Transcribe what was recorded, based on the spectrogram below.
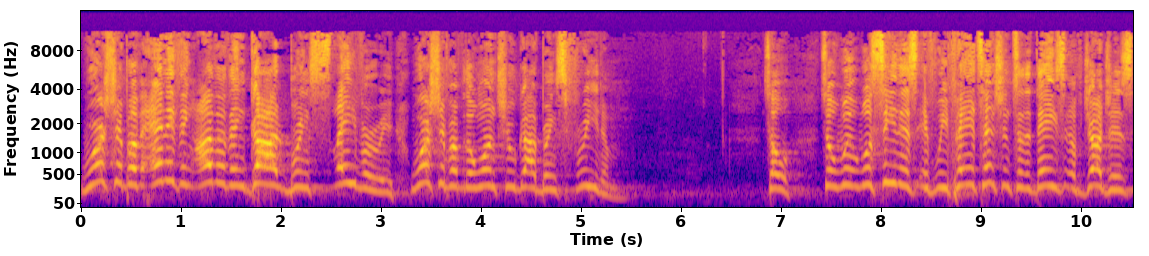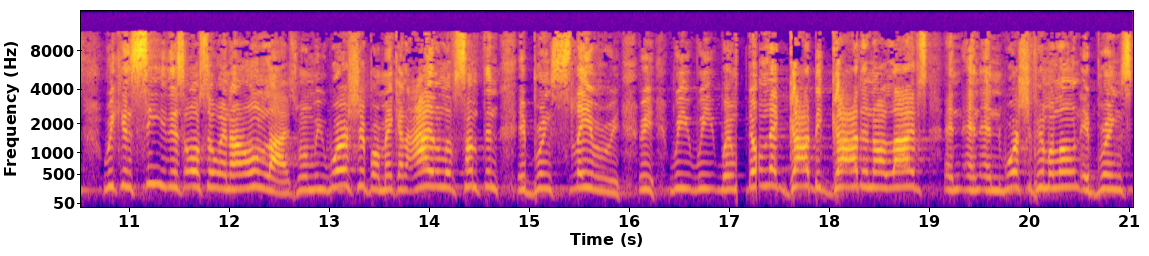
Worship of anything other than God brings slavery. Worship of the one true God brings freedom. So, so we'll, we'll, see this if we pay attention to the days of Judges. We can see this also in our own lives. When we worship or make an idol of something, it brings slavery. We, we, we, when we don't let God be God in our lives and, and, and worship Him alone, it brings,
